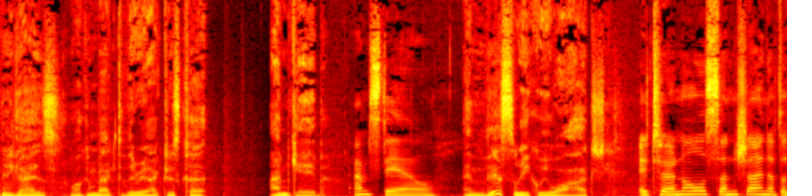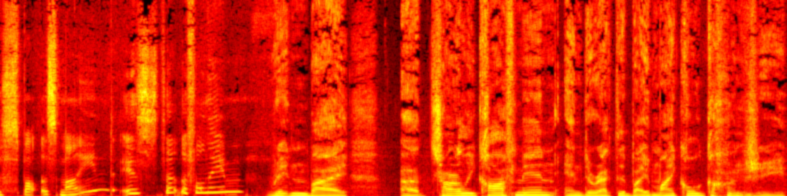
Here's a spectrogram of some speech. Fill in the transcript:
Hey guys, welcome back to the Reactors Cut. I'm Gabe, I'm Stell. and this week we watched, Eternal Sunshine of the Spotless Mind? Is that the full name? written by uh, Charlie Kaufman and directed by Michael Gondry,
